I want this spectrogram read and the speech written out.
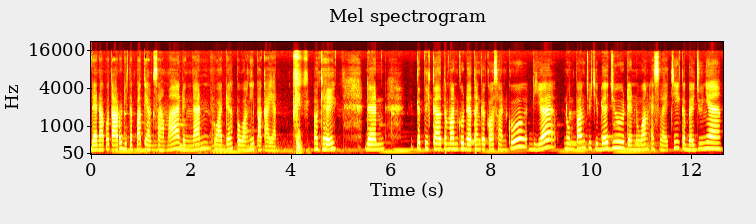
dan aku taruh di tempat yang sama dengan wadah pewangi pakaian. Oke. Dan ketika temanku datang ke kosanku, dia numpang cuci baju dan nuang es leci ke bajunya.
